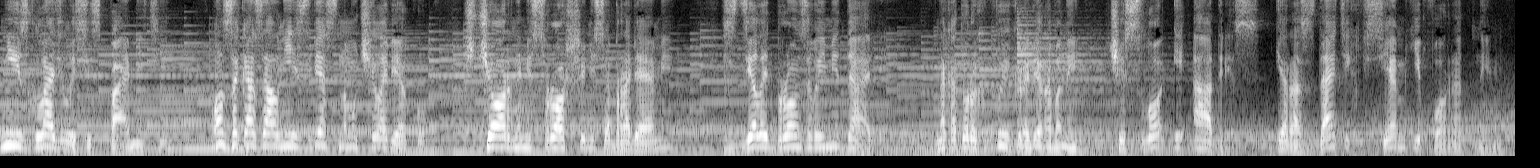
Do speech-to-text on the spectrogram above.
не изгладилось из памяти, он заказал неизвестному человеку с черными сросшимися бровями сделать бронзовые медали, на которых выгравированы число и адрес, и раздать их всем его родным.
